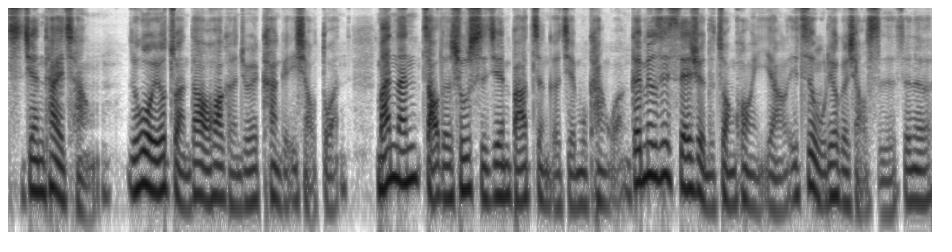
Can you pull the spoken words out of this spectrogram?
时间太长。如果有转到的话，可能就会看个一小段，蛮难找得出时间把整个节目看完。跟 Music Station 的状况一样，一次五六个小时，真的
